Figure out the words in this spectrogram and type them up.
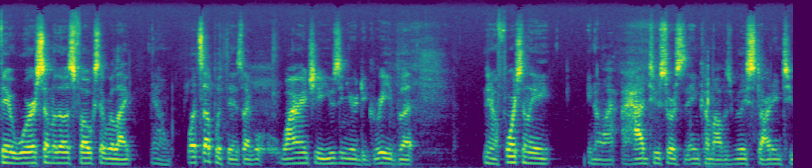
there were some of those folks that were like, you know, what's up with this? Like, why aren't you using your degree? But, you know, fortunately, you know, I, I had two sources of income. I was really starting to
